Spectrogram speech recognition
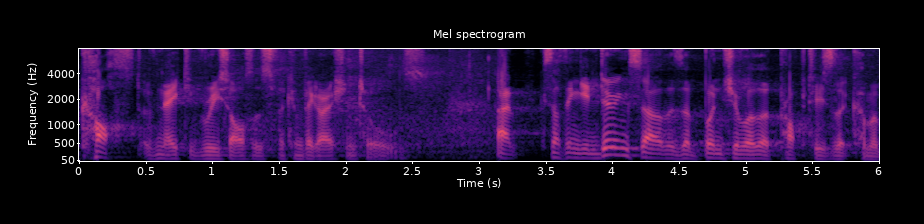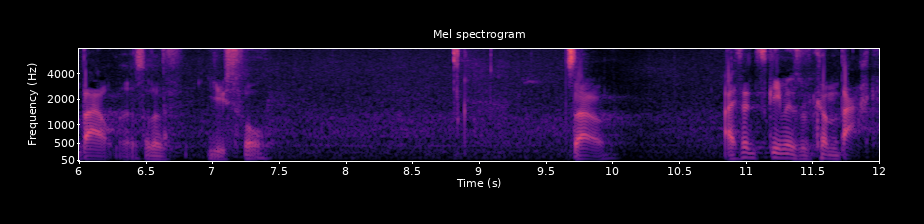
cost of native resources for configuration tools? Because um, I think in doing so, there's a bunch of other properties that come about that are sort of useful. So I said schemas would come back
